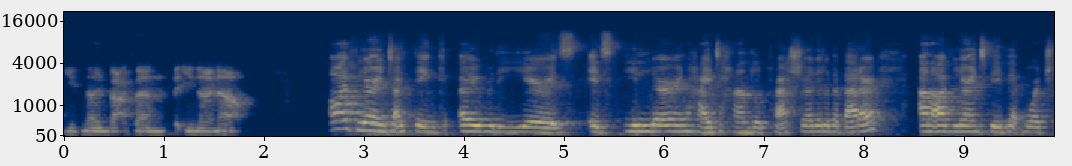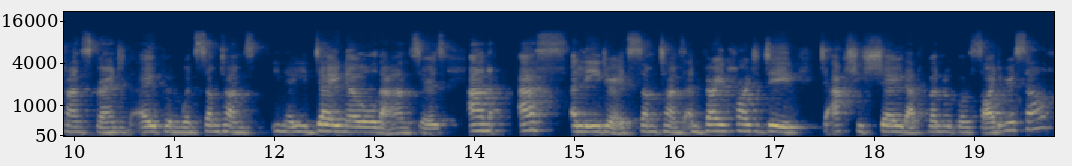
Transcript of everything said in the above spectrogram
you'd known back then that you know now? I've learned, I think, over the years, is you learn how to handle pressure a little bit better. And I've learned to be a bit more transparent and open when sometimes you know you don't know all the answers. And as a leader, it's sometimes and very hard to do to actually show that vulnerable side of yourself.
